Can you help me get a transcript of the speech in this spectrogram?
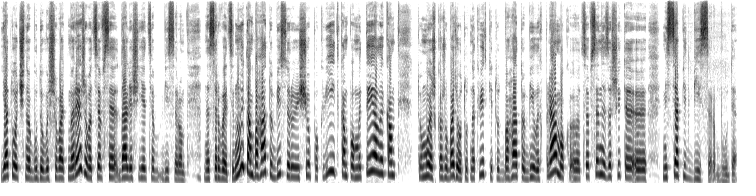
Я точно буду вишивати мережево, це все далі шиється бісером на серветці. Ну і там багато бісеру ще по квіткам, по метеликам. Тому я ж кажу, бачу, тут на квітки тут багато білих плямок, е, це все не зашите е, місця під бісер буде.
